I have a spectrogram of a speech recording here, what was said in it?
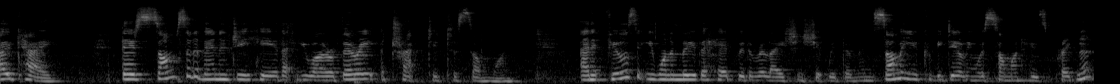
okay, there's some sort of energy here that you are very attracted to someone and it feels that you want to move ahead with a relationship with them. And some of you could be dealing with someone who's pregnant,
